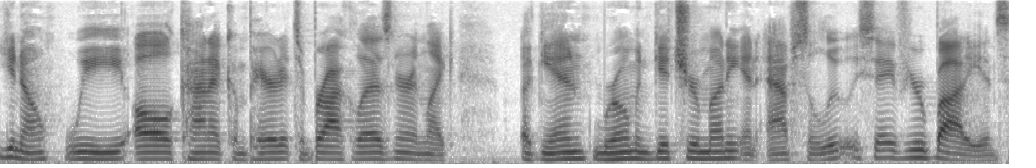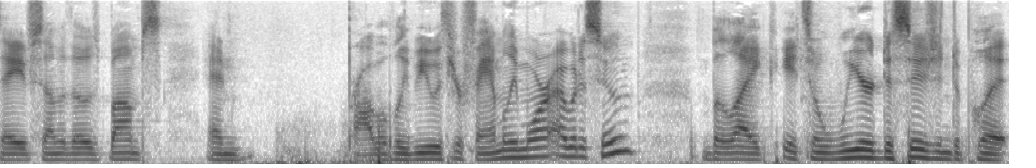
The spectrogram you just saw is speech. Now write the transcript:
you know, we all kind of compared it to Brock Lesnar and like, again, Roman, get your money and absolutely save your body and save some of those bumps and probably be with your family more, I would assume. But like, it's a weird decision to put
